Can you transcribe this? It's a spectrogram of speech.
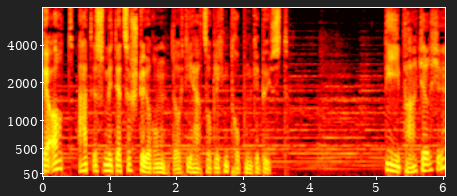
Der Ort hat es mit der Zerstörung durch die herzoglichen Truppen gebüßt. Die Pfarrkirche,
